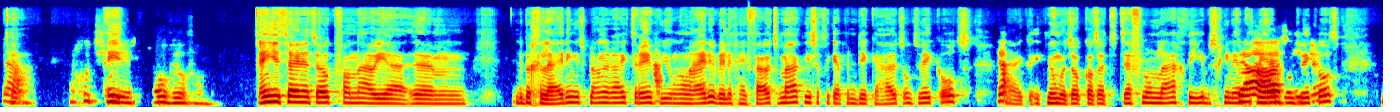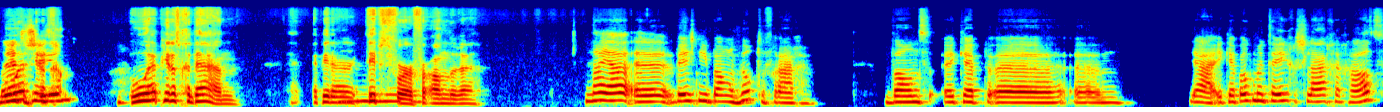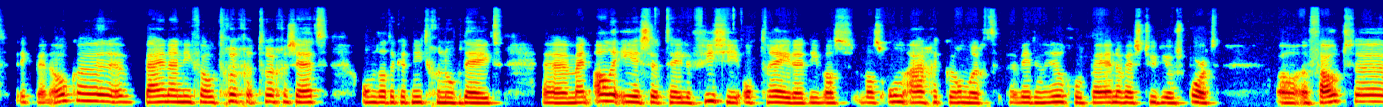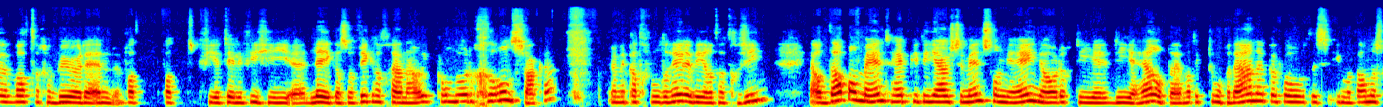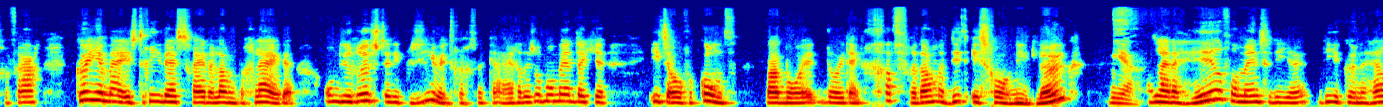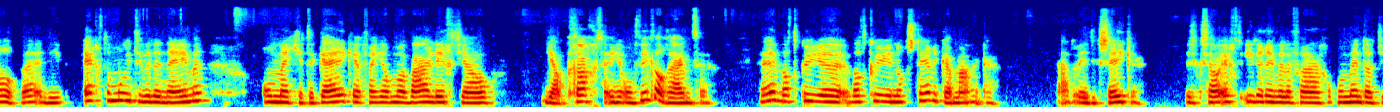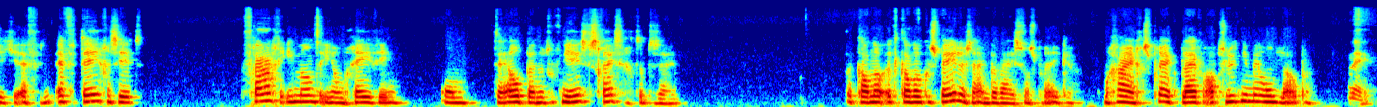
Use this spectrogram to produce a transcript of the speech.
ja. Maar goed, je leert er zoveel van. En je zei net ook van, nou ja, um, de begeleiding is belangrijk. Er even jonge meiden willen geen fouten maken. Je zegt, ik heb een dikke huid ontwikkeld. Ja. Nou, ik, ik, noem het ook altijd de teflonlaag die je misschien hebt, ja, ontwikkeld. Hoe heb, je dat, hoe heb je dat gedaan? Heb je daar tips voor, mm. voor anderen? Nou ja, uh, wees niet bang om hulp te vragen. Want ik heb, uh, um, ja, ik heb ook mijn tegenslagen gehad. Ik ben ook uh, bijna niveau terug, teruggezet, omdat ik het niet genoeg deed. mijn allereerste televisieoptreden, die was, was onaangekondigd, we weten heel goed, bij NOS Studio Sport. een fout wat er gebeurde en wat wat via televisie leek alsof ik dat ga. Nou, ik kon door de grond zakken. En ik had het gevoel de hele wereld had gezien. Ja, op dat moment heb je de juiste mensen om je heen nodig die je, die je helpen. En wat ik toen gedaan heb bijvoorbeeld, is iemand anders gevraagd: kun je mij eens drie wedstrijden lang begeleiden? Om die rust en die plezier weer terug te krijgen. Dus op het moment dat je iets overkomt waardoor je, je denkt: gadverdamme, dit is gewoon niet leuk. Ja. Dan zijn er heel veel mensen die je, die je kunnen helpen en die echt de moeite willen nemen om met je te kijken van, joh, maar waar ligt jouw, jouw kracht en je ontwikkelruimte? Hè, wat, kun je, wat kun je nog sterker maken? Ja, dat weet ik zeker. Dus ik zou echt iedereen willen vragen, op het moment dat je het je even, even tegen zit, vraag iemand in je omgeving om te helpen. En het hoeft niet eens een scheidsrechter te zijn. Het kan, het kan ook een speler zijn, bij wijze van spreken. Maar ga in gesprek, blijf er absoluut niet mee rondlopen. Nee,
